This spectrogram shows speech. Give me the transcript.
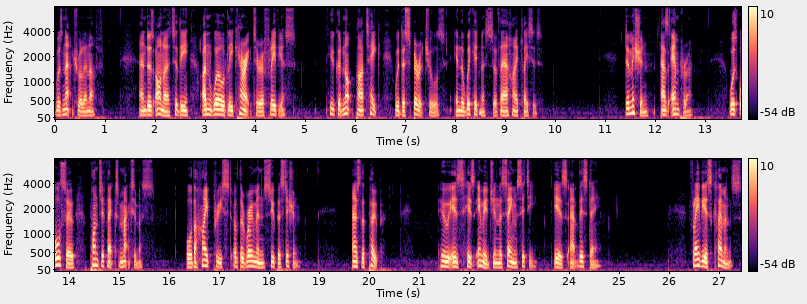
was natural enough, and does honour to the unworldly character of Flavius, who could not partake with the spirituals in the wickedness of their high places. Domitian, as emperor, was also Pontifex Maximus, or the high priest of the Roman superstition, as the Pope, who is his image in the same city, is at this day. Flavius Clemens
